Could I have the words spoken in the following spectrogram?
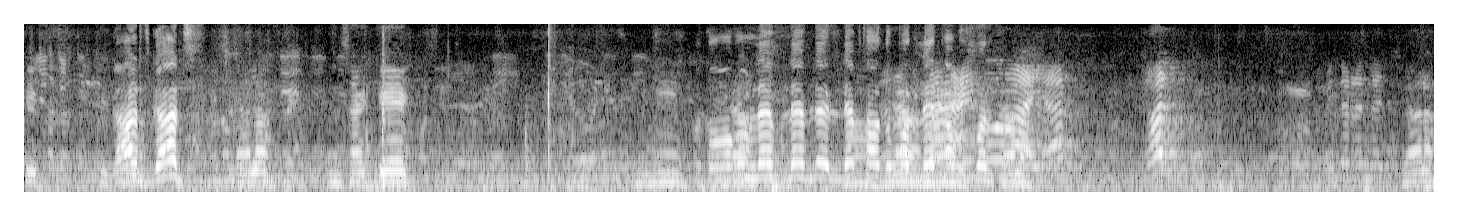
किक गार्ड्स गार्ड्स चलो इनसाइड किक हुकुम हुकुम लेफ़्ट लेफ़्ट लेफ़्ट लेफ़्ट हाथ ऊपर लेफ़्ट हाथ ऊपर। चलो।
